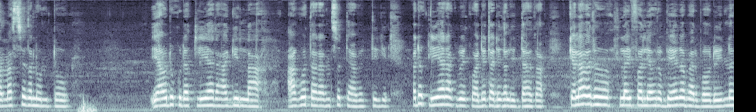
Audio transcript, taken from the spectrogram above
ಸಮಸ್ಯೆಗಳುಂಟು ಯಾವುದು ಕೂಡ ಕ್ಲಿಯರ್ ಆಗಿಲ್ಲ. ಆಗೋ ಥರ ಅನಿಸುತ್ತೆ ಆ ವ್ಯಕ್ತಿಗೆ. ಅದು ಕ್ಲಿಯರ್ ಆಗಬೇಕು ಅಡೆತಡೆಗಳಿದ್ದಾಗ ಕೆಲವರು ಲೈಫಲ್ಲಿ ಅವರು ಬೇಗ ಬರ್ಬೋದು, ಇನ್ನು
